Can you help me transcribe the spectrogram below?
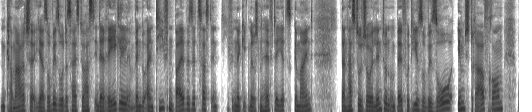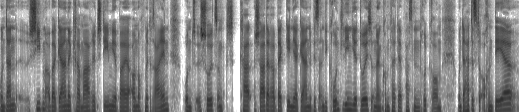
Ein Kramaric ja sowieso. Das heißt, du hast in der Regel, wenn du einen tiefen Ballbesitz hast, in, tief in der gegnerischen Hälfte jetzt gemeint, dann hast du Joel Linton und Belfodil sowieso im Strafraum und dann äh, schieben aber gerne Kramaric, Demir Bayer auch noch mit rein und Schulz und Schaderabek gehen ja gerne bis an die Grundlinie durch und dann kommt halt der passende Rückraum. Und da hattest du auch in der,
